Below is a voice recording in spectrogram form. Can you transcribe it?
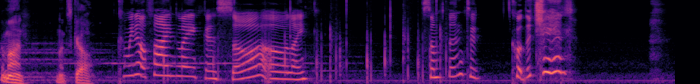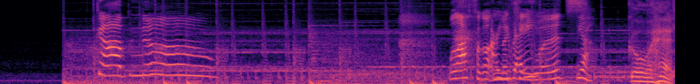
Come on, let's go. Can we not find like a saw or like something to cut the chain? Gab, no. Well, I've forgotten Are the you ready? keywords. Yeah, Go ahead.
